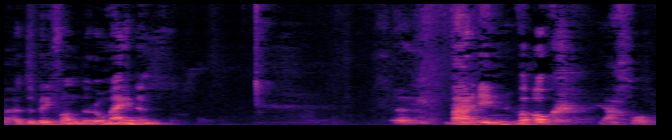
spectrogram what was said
uit de brief van de Romeinen. waarin we ook, ja, goh,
